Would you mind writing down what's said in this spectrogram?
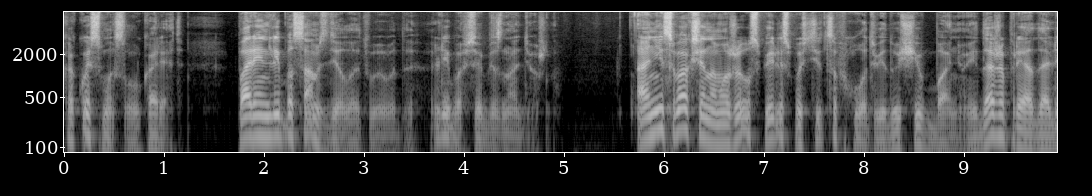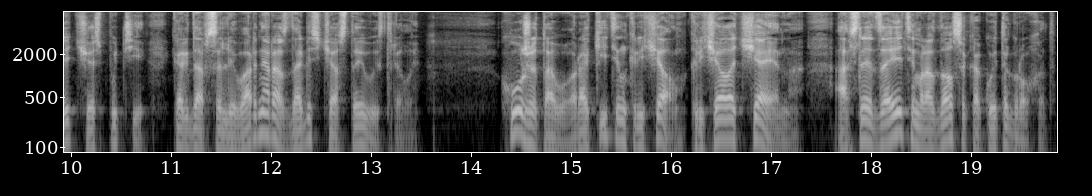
Какой смысл укорять? Парень либо сам сделает выводы, либо все безнадежно. Они с Ваксином уже успели спуститься в ход, ведущий в баню, и даже преодолеть часть пути, когда в соливарне раздались частые выстрелы. Хуже того, Ракитин кричал, кричал отчаянно, а вслед за этим раздался какой-то грохот.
